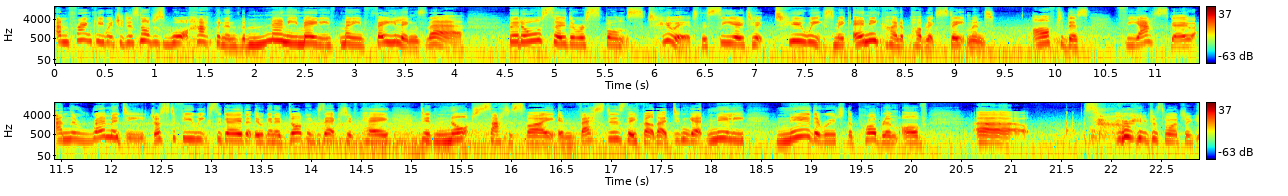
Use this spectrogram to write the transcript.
And frankly, Richard, it's not just what happened and the many, many, many failings there but also the response to it. The CEO took two weeks to make any kind of public statement after this fiasco, and the remedy just a few weeks ago that they were going to dock executive pay did not satisfy investors. They felt that didn't get nearly near the root of the problem of. Uh, sorry, just watching,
